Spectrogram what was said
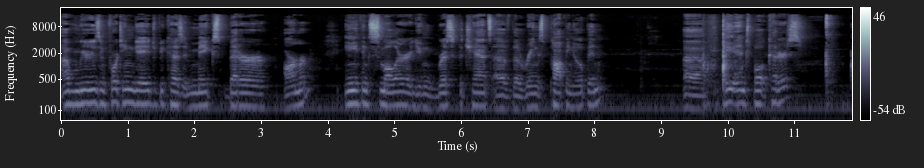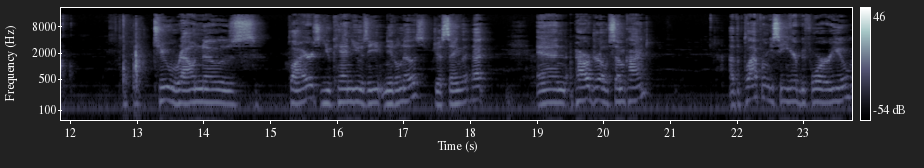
Um, we're using 14 gauge because it makes better armor. Anything smaller, you can risk the chance of the rings popping open. Uh, 8 inch bolt cutters. Two round nose pliers. You can use a needle nose, just saying that and a power drill of some kind. Uh, the platform you see here before you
